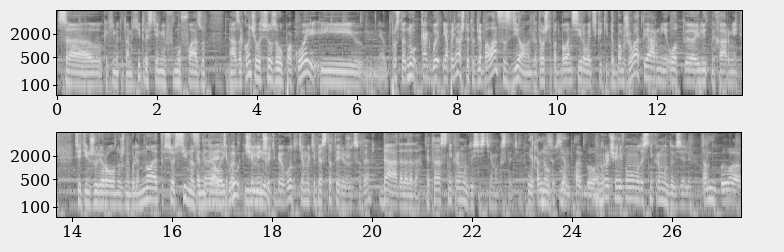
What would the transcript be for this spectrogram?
с э, какими-то там хитростями в муфазу а закончилось все за упокой, и просто, ну, как бы, я понимаю, что это для баланса сделано, для того, чтобы отбалансировать какие-то бомжеватые армии от э, элитных армий, все эти инжури роллы нужны были, но это все сильно замедляло это, игру. Типа, чем и... меньше тебя вот, тем у тебя статы режутся, да? Да, да, да, да, да. Это с Некромунда система, кстати. Нет, там ну, не совсем ну, так было. Ну, короче, они, по-моему, это с Некромунда взяли. Там было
